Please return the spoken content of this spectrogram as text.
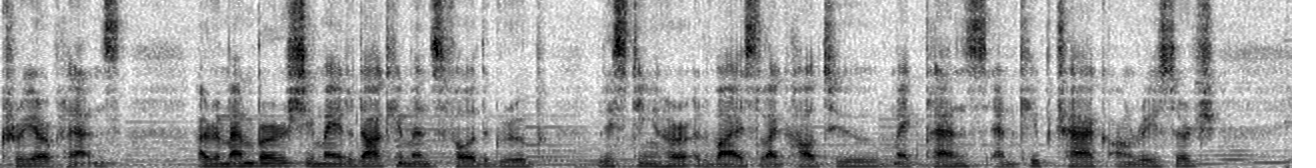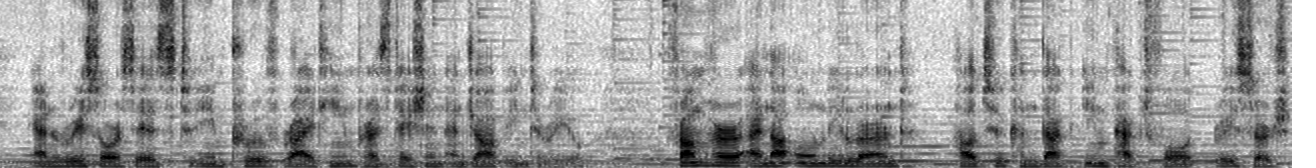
career plans. I remember she made documents for the group listing her advice like how to make plans and keep track on research and resources to improve writing, presentation, and job interview. From her, I not only learned how to conduct impactful research,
